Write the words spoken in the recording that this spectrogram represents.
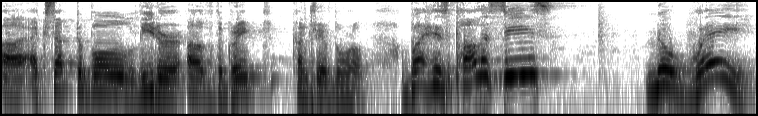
uh, acceptable leader of the great country of the world. But his policies, no way.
